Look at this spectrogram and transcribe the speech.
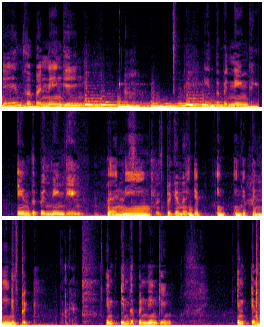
In the Beninging, in the Bening, in the Beninging, Bening. It's, beginning. In the in, in the Bening. It's be- in in the beninging. In in.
